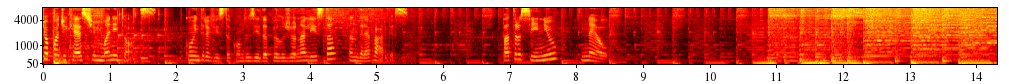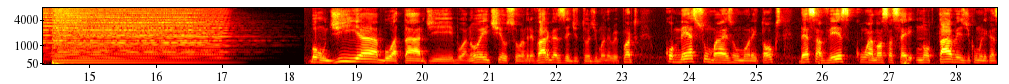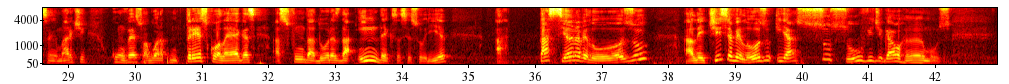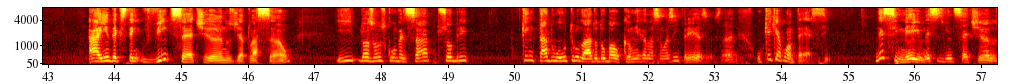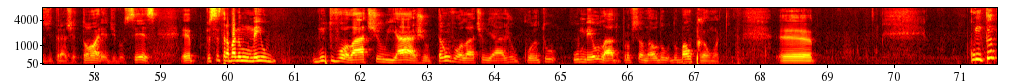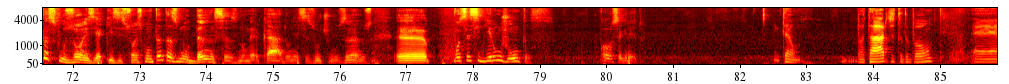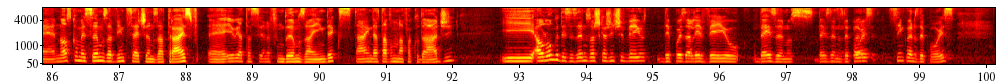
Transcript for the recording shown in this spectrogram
Este é o podcast Money Talks, com entrevista conduzida pelo jornalista André Vargas. Patrocínio NEL. Bom dia, boa tarde, boa noite. Eu sou André Vargas, editor de Money Report. Começo mais um Money Talks, dessa vez com a nossa série Notáveis de Comunicação e Marketing. Converso agora com três colegas, as fundadoras da Index Assessoria, a Tassiana Veloso, a Letícia Veloso e a Sussu Vidigal Ramos. A Index tem 27 anos de atuação e nós vamos conversar sobre quem está do outro lado do balcão em relação às empresas. Né? O que, que acontece? Nesse meio, nesses 27 anos de trajetória de vocês, é, vocês trabalham num meio muito volátil e ágil, tão volátil e ágil quanto o meu lado profissional do, do balcão aqui. É, com tantas fusões e aquisições, com tantas mudanças no mercado nesses últimos anos, é, vocês seguiram juntas. Qual o segredo? Então, boa tarde, tudo bom? É, nós começamos há 27 anos atrás, é, eu e a Tassiana fundamos a Index, tá? ainda estávamos na faculdade. E ao longo desses anos, acho que a gente veio, depois a Lê veio 10 anos, 10 anos depois, 5 anos depois.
